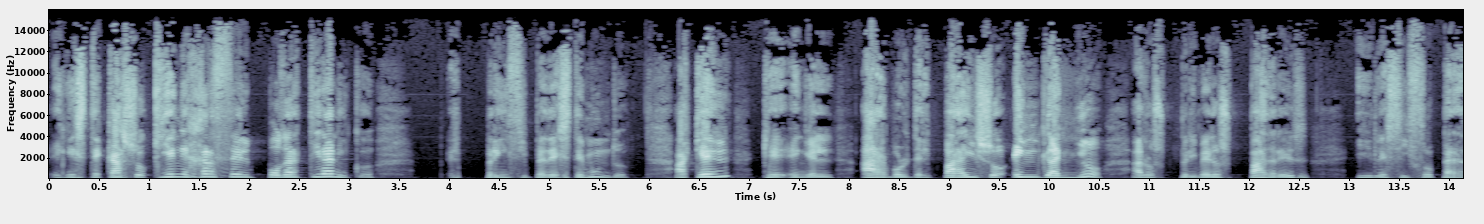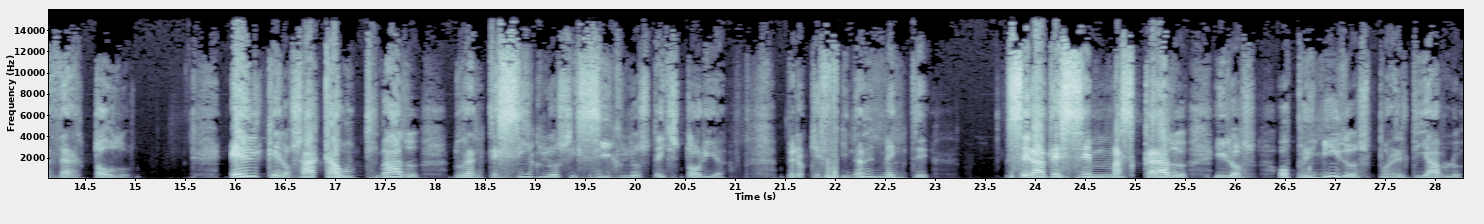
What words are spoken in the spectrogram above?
En este caso, ¿quién ejerce el poder tiránico? El príncipe de este mundo. Aquel que en el árbol del paraíso engañó a los primeros padres y les hizo perder todo. Él que los ha cautivado durante siglos y siglos de historia, pero que finalmente será desenmascarado y los oprimidos por el diablo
